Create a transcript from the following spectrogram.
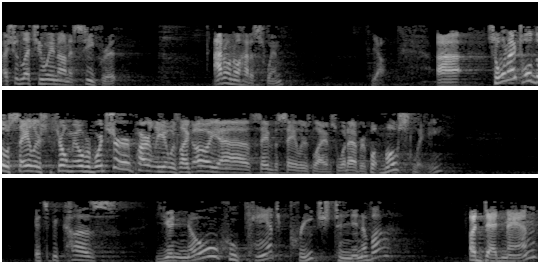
I should let you in on a secret. I don't know how to swim. Uh, so when I told those sailors to throw me overboard, sure, partly it was like, oh yeah, save the sailors' lives, whatever. But mostly, it's because you know who can't preach to Nineveh? A dead man.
